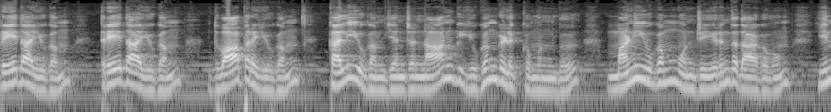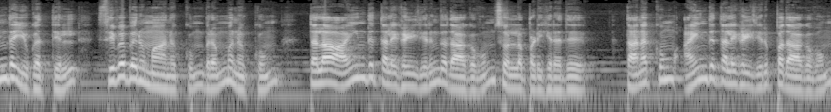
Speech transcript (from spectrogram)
கிரேதாயுகம் திரேதாயுகம் துவாபரயுகம் கலியுகம் என்ற நான்கு யுகங்களுக்கு முன்பு மணியுகம் ஒன்று இருந்ததாகவும் இந்த யுகத்தில் சிவபெருமானுக்கும் பிரம்மனுக்கும் தலா ஐந்து தலைகள் இருந்ததாகவும் சொல்லப்படுகிறது. தனக்கும் ஐந்து தலைகள் இருப்பதாகவும்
